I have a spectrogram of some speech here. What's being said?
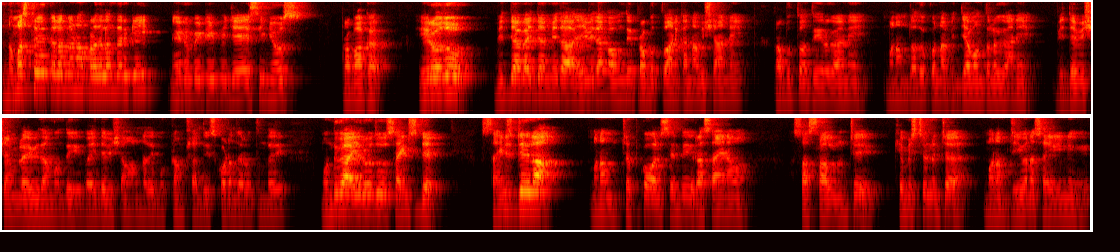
నమస్తే తెలంగాణ ప్రజలందరికీ. నేను మీ టీపీ జేఏసీ న్యూస్ ప్రభాకర్. ఈరోజు విద్యా వైద్యం మీద ఏ విధంగా ఉంది ప్రభుత్వానికి అన్న విషయాన్ని ప్రభుత్వం తీరు కానీ మనం చదువుకున్న విద్యావంతులు కానీ విద్య విషయంలో ఏ విధంగా ఉంది వైద్య విషయం అన్నది ముఖ్య అంశాలు తీసుకోవడం జరుగుతుంది. ముందుగా ఈరోజు సైన్స్ డే. సైన్స్ డేలా మనం చెప్పుకోవాల్సింది రసాయన శాస్త్రాల నుంచి కెమిస్ట్రీ నుంచే మనం జీవన శైలిని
